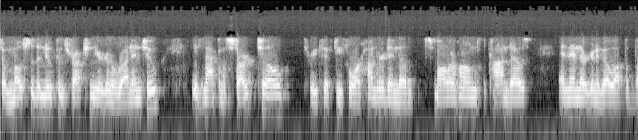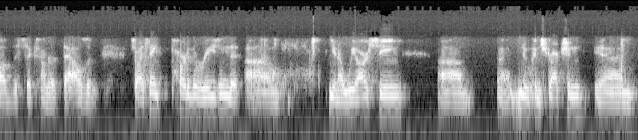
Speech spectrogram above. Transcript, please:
So most of the new construction you're going to run into is not going to start till 350 400 in the smaller homes, the condos, and then they're going to go up above the 600,000. So I think part of the reason that um, you know we are seeing um, uh, new construction um,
